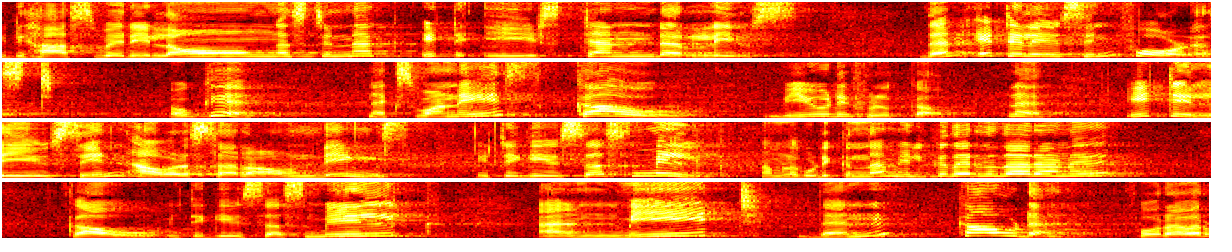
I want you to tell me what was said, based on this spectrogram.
it has very longest neck it eats tender leaves then it lives in forest okay next one is cow beautiful cow അല്ലേ? It lives in our surroundings ഇറ്റ് ഗീവ്സ് അസ് മിൽക്ക് നമ്മൾ കുടിക്കുന്ന മിൽക്ക് തരുന്നത് ആരാണ് cow it gives us milk and meat then cow dung for our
